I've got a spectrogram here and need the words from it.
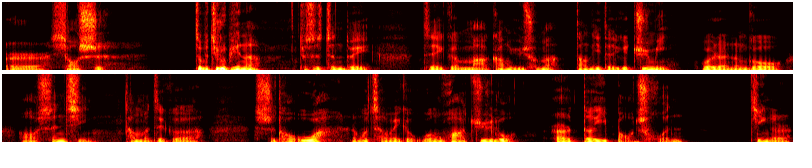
而消失。这部纪录片呢，就是针对这个马岗渔村嘛，当地的一个居民，为了能够哦申请他们这个石头屋啊，能够成为一个文化聚落而得以保存，进而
